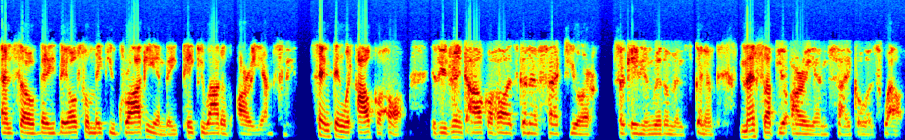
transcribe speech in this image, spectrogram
And so they, they also make you groggy and they take you out of REM sleep. Same thing with alcohol. If you drink alcohol, it's going to affect your circadian rhythm and it's going to mess up your REM cycle as well.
